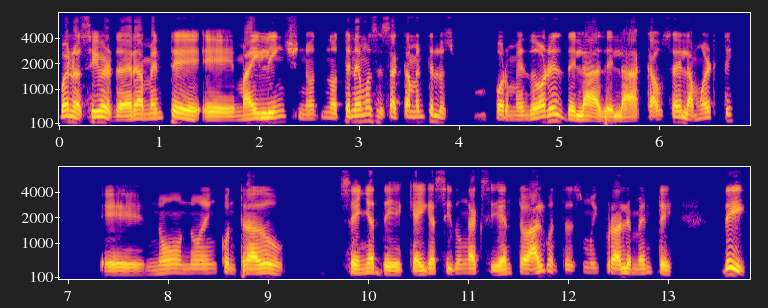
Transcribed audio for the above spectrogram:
Bueno, sí, verdaderamente, eh, Mike Lynch, no, no tenemos exactamente los pormenores de la, de la causa de la muerte. Eh, no, no he encontrado señas de que haya sido un accidente o algo, entonces muy probablemente, de,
